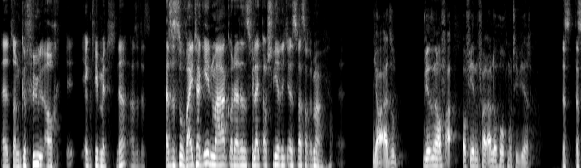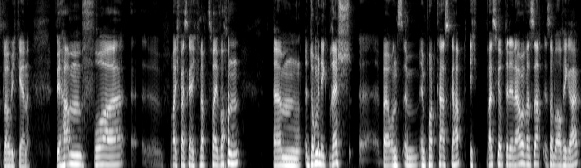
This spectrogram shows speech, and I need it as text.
äh, so ein Gefühl auch irgendwie mit, ne? Also, dass, dass es so weitergehen mag oder dass es vielleicht auch schwierig ist, was auch immer. Ja, also wir sind auf, auf jeden Fall alle hochmotiviert. Das, das glaube ich gerne. Wir haben vor ich weiß gar nicht, knapp zwei Wochen ähm, Dominik Bresch äh, bei uns im, im Podcast gehabt. Ich weiß nicht, ob der, der Name was sagt, ist aber auch egal.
